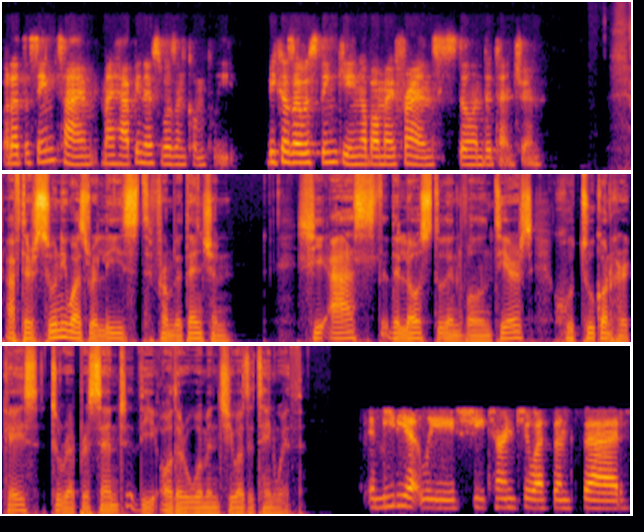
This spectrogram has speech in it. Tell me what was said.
but at the same time, my happiness wasn't complete because I was thinking about my friends still in detention. After Suni was released from detention, she asked the law student volunteers who took on her case to represent the other women she was detained with immediately she turned to us and said,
